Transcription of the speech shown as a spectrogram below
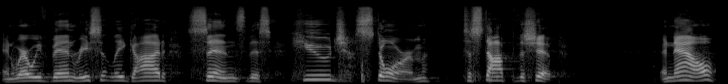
And where we've been recently, God sends this huge storm to stop the ship. And now,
